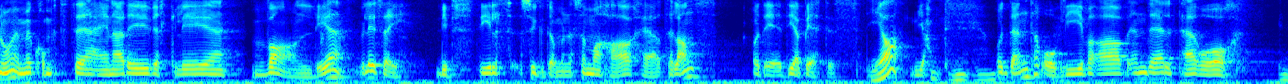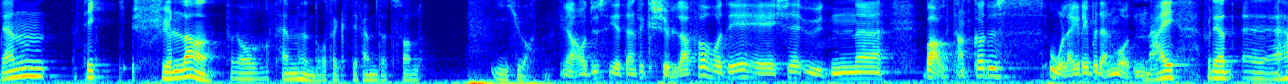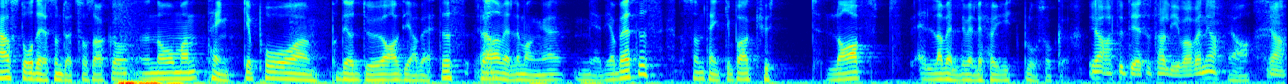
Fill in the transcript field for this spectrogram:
Nå er vi kommet til en av de virkelig vanlige, vil jeg si, livsstilssykdommene som vi har her til lands, og det er diabetes. Ja, Ja. Og den tar òg livet av en del per år. den fikk skylda for 565 dødsfall i 2018. Ja, Og du sier at den fikk skylda for, og det er ikke uten eh, baktanker du ordlegger deg på den måten. Nei, for eh, her står det som dødsårsaker. Når man tenker på, på det å dø av diabetes, så er det veldig mange med diabetes som tenker på akutt lavt eller veldig, veldig høyt blodsukker. Ja, At det er det som tar livet av en, ja. Ja. ja.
